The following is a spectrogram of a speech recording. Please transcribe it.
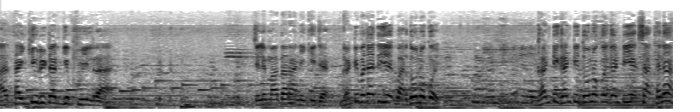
आज थैंक यू रिटर्न गिफ्ट मिल रहा है। चलिए माता रानी की जय। घंटी बजा दीजिए एक बार दोनों कोई। घंटी घंटी दोनों कोई घंटी एक साथ है ना?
